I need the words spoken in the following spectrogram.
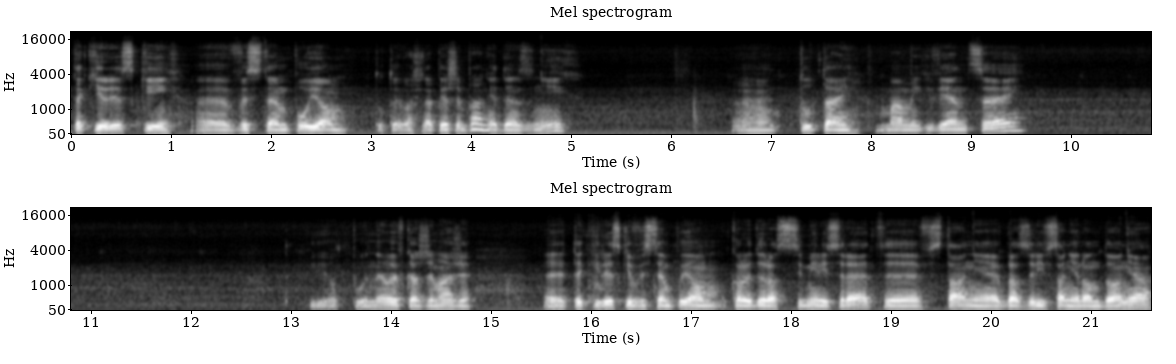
Te kiryski e, występują tutaj właśnie na pierwszym planie jeden z nich. Tutaj mam ich więcej. I odpłynęły w każdym razie. e, Te kiryski występują Corridora similis red e, w stanie w Brazylii, w stanie Rondonia,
